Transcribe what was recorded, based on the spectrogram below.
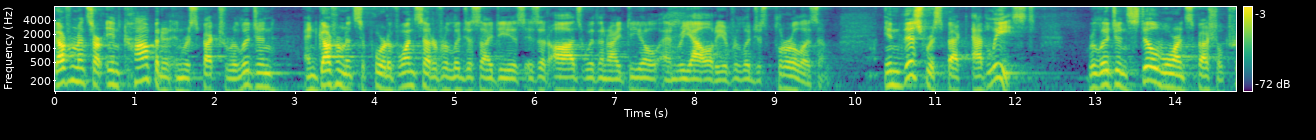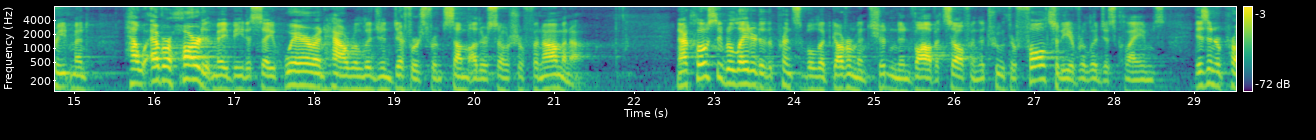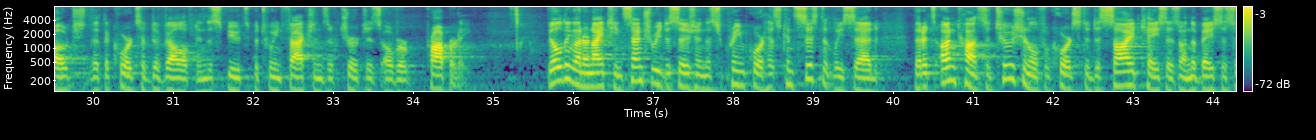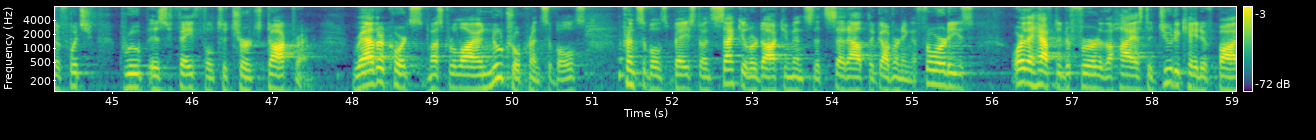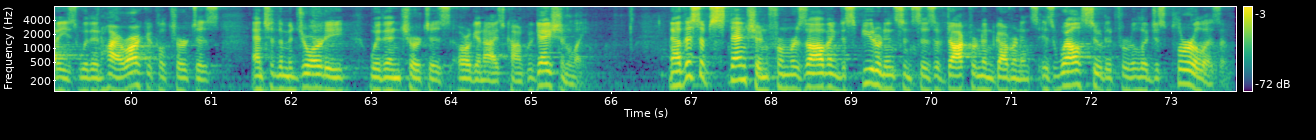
Governments are incompetent in respect to religion, and government support of one set of religious ideas is at odds with an ideal and reality of religious pluralism. In this respect, at least, religion still warrants special treatment however hard it may be to say where and how religion differs from some other social phenomena. Now, closely related to the principle that government shouldn't involve itself in the truth or falsity of religious claims is an approach that the courts have developed in disputes between factions of churches over property. Building on a 19th century decision, the Supreme Court has consistently said that it's unconstitutional for courts to decide cases on the basis of which group is faithful to church doctrine, Rather, courts must rely on neutral principles, principles based on secular documents that set out the governing authorities, or they have to defer to the highest adjudicative bodies within hierarchical churches and to the majority within churches organized congregationally. Now, this abstention from resolving disputed instances of doctrine and governance is well suited for religious pluralism.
